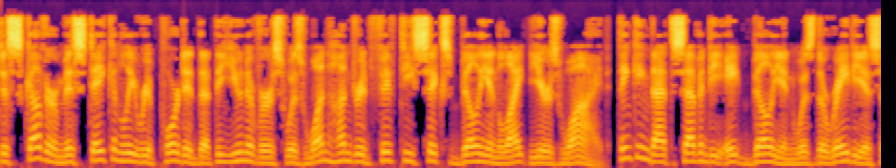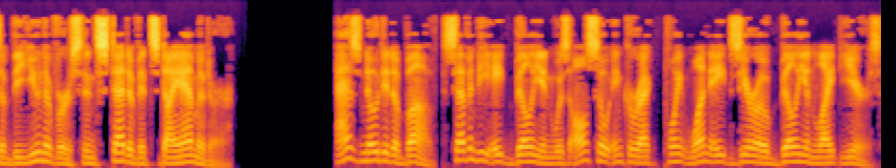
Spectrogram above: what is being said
Discover mistakenly reported that the universe was 156 billion light-years wide, thinking that 78 billion was the radius of the universe instead of its diameter. As noted above, 78 billion was also incorrect 0.180 billion light-years.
